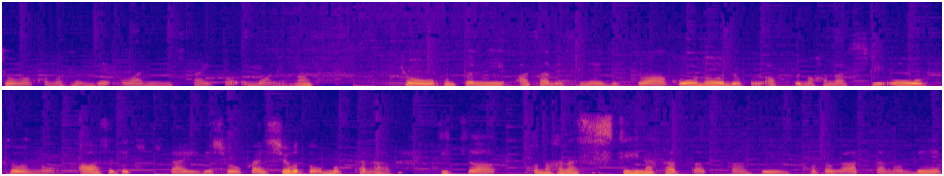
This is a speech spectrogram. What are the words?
今日はこの辺で終わりにしたいと思います。今日本当に朝ですね、実は行動力アップの話を今日の合わせて聞きたいで紹介しようと思ったら、実はこの話していなかったっていうことがあったので、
